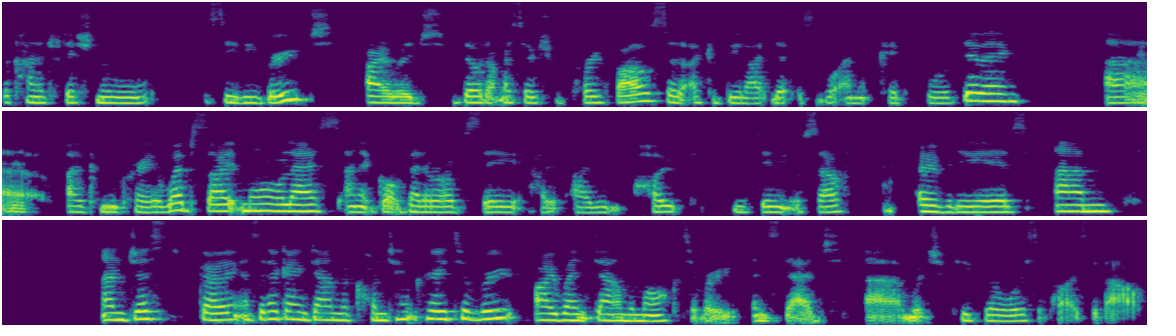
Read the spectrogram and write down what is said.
the kind of traditional CV route, I would build up my social profile so that I could be like, look, this is what I'm capable of doing. Uh, mm-hmm. I can create a website more or less, and it got better. Obviously, I would hope you've seen it yourself over the years. Um, and just going instead of going down the content creator route, I went down the marketer route instead, um, which people are always surprised about.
